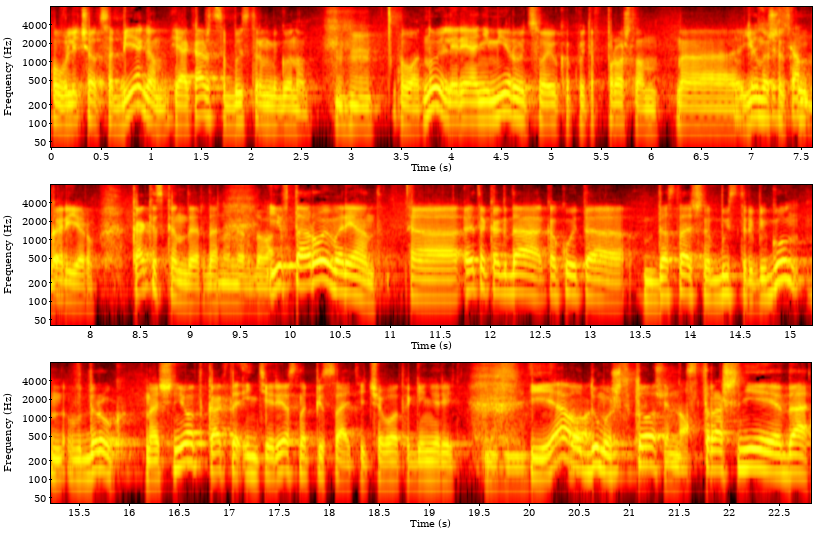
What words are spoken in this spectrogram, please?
увлечется бегом и окажется быстрым бегуном. Вот. Ну или реанимирует свою какую-то в прошлом э, юношескую Искандер. карьеру. Как Искандер, да. Номер два. И второй вариант э, это когда какой-то достаточно быстрый бегун вдруг начнет как-то интересно писать и чего-то генерить. И я вот думаю, что исключено. страшнее, да,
